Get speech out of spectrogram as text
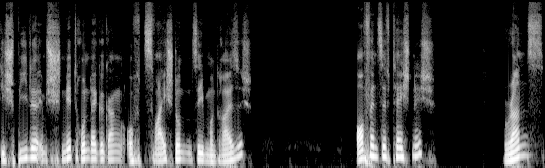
die Spiele im Schnitt runtergegangen auf zwei Stunden 37. Offensive technisch, Runs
